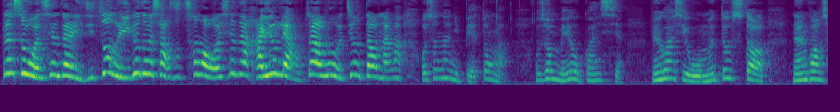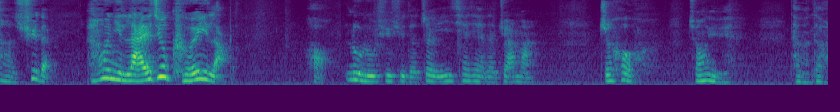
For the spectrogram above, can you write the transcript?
但是我现在已经坐了一个多小时车了，我现在还有两站路就到南广。我说那你别动了，我说没有关系，没关系，我们都是到南广场去的，然后你来就可以了。好，陆陆续续的这一切切的 drama 之后，终于他们到了，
